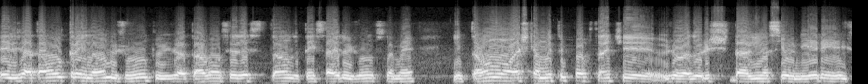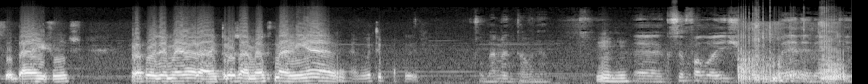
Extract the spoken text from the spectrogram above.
eles já estavam treinando juntos, já estavam se exercitando, têm saído juntos também. Então acho que é muito importante os jogadores da linha se unirem e estudarem juntos para poder melhorar. O entrosamento na linha é, é muito importante. Fundamental, né? Uhum. É, que você falou aí, chegou o Banner, né?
